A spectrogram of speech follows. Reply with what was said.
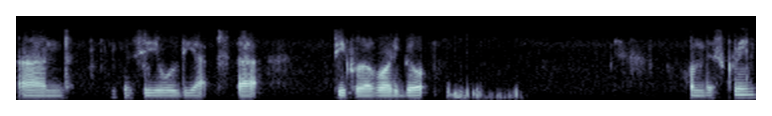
And you can see all the apps that people have already built on the screen.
